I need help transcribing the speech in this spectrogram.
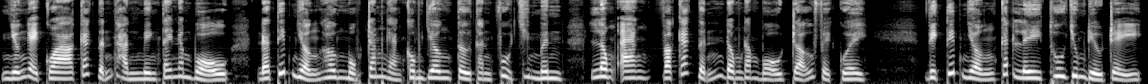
Những ngày qua, các tỉnh thành miền Tây Nam Bộ đã tiếp nhận hơn 100.000 công dân từ thành phố Hồ Chí Minh, Long An và các tỉnh Đông Nam Bộ trở về quê. Việc tiếp nhận, cách ly, thu dung điều trị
